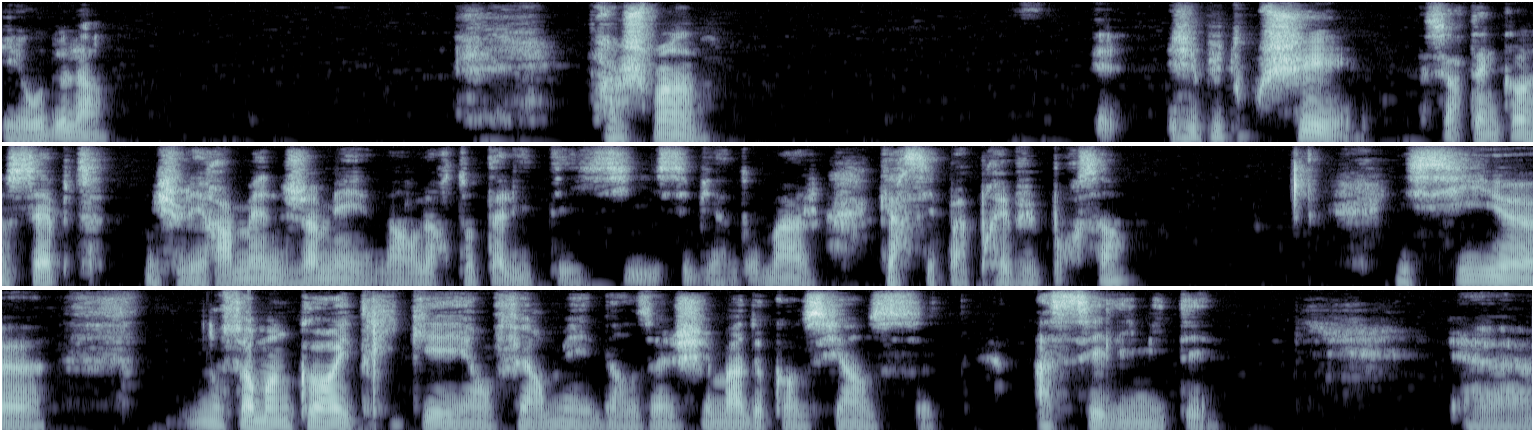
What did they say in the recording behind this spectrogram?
et au-delà. Franchement, j'ai pu toucher certains concepts, mais je les ramène jamais dans leur totalité ici. C'est bien dommage, car c'est pas prévu pour ça. Ici, euh, nous sommes encore étriqués, enfermés dans un schéma de conscience assez limité. Euh,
